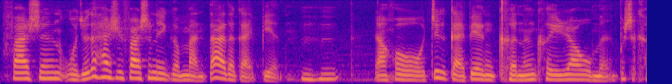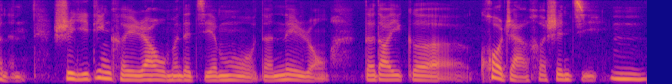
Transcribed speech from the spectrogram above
发生，我觉得还是发生了一个蛮大的改变。嗯哼。然后这个改变可能可以让我们，不是可能，是一定可以让我们的节目的内容得到一个扩展和升级。嗯，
